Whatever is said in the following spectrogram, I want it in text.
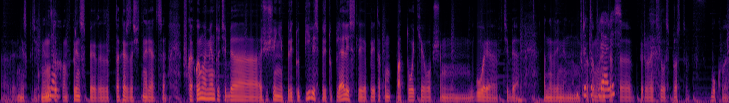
э, нескольких минутах, да. он, в принципе, это такая же защитная реакция. В какой момент у тебя ощущения притупились, притуплялись ли при таком потоке, в общем, горя в тебя одновременно? В какой момент это превратилось просто в буквы?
